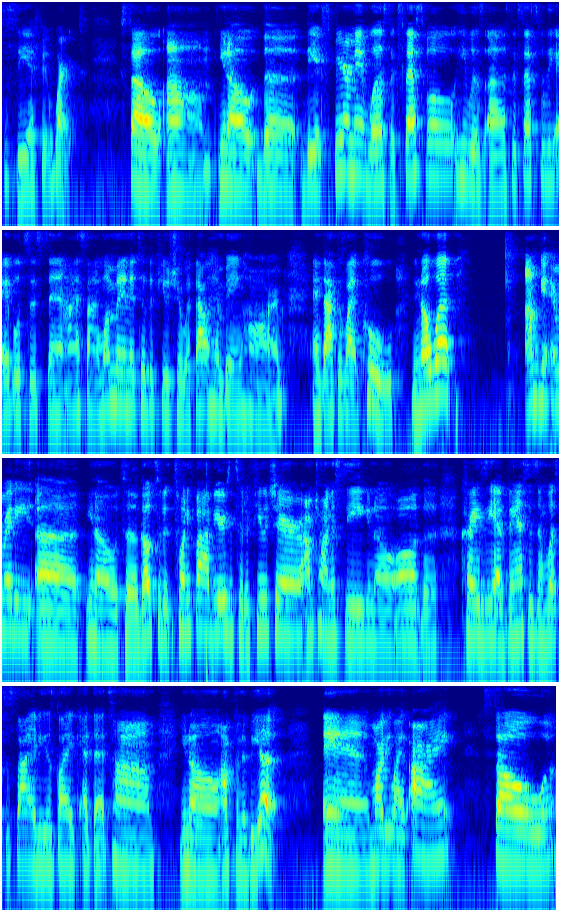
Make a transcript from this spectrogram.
to see if it worked. So, um, you know, the the experiment was successful. He was uh, successfully able to send Einstein one minute into the future without him being harmed. And Doc is like, "Cool. You know what? I'm getting ready, uh, you know, to go to the 25 years into the future. I'm trying to see, you know, all the crazy advances in what society is like at that time. You know, I'm gonna be up. And Marty like, all right. So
